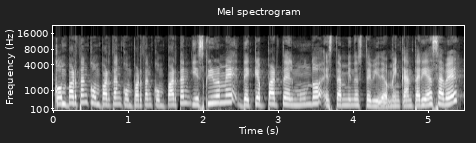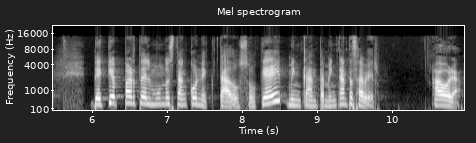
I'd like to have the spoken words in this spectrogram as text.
Compartan, compartan, compartan, compartan y escríbanme de qué parte del mundo están viendo este video. Me encantaría saber de qué parte del mundo están conectados, ¿ok? Me encanta, me encanta saber. Ahora,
